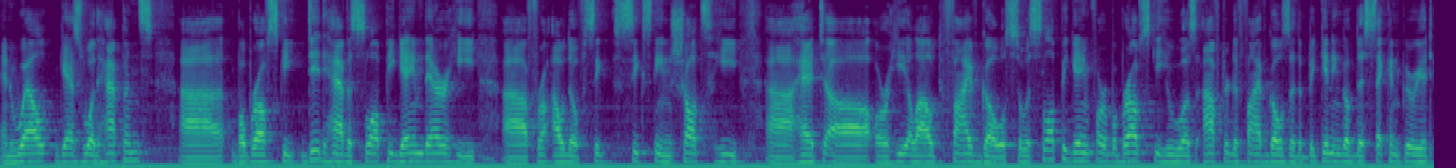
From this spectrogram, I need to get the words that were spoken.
And well, guess what happens? Uh, Bobrovsky did have a sloppy game there. He, uh, from out of 16 shots, he uh, had uh, or he allowed five goals. So a sloppy game for Bobrovsky, who was after the five goals at the beginning of the second period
